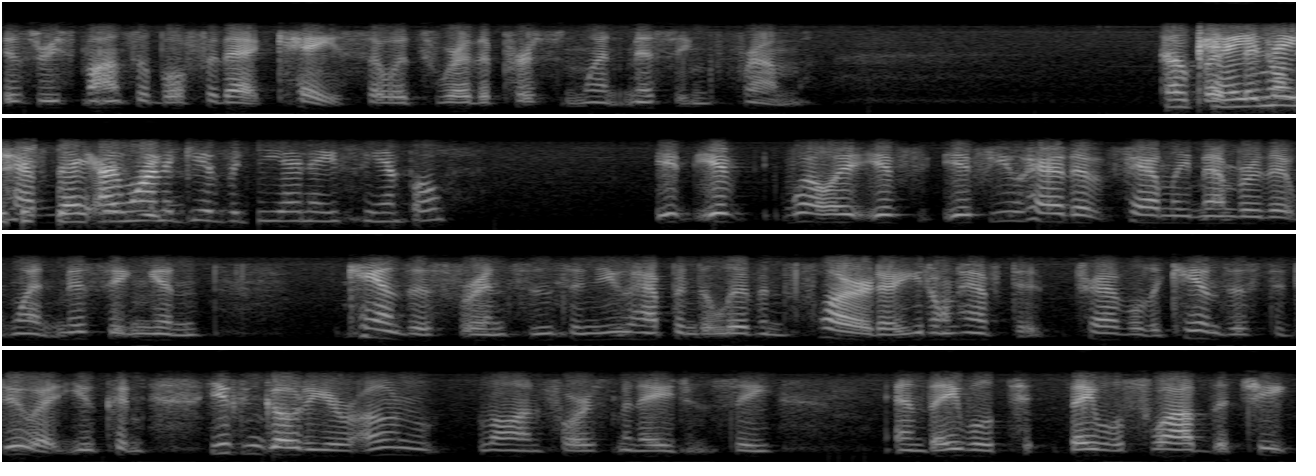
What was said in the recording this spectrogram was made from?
is responsible for that case so it's where the person went missing from Okay, they and they just say, "I want to give a DNA sample." it if well if if you had a family member that went missing in Kansas, for instance, and you happen to live in Florida, you don't have to travel to Kansas to do it. You can you can go to your own law enforcement agency, and they will t- they will swab the cheek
